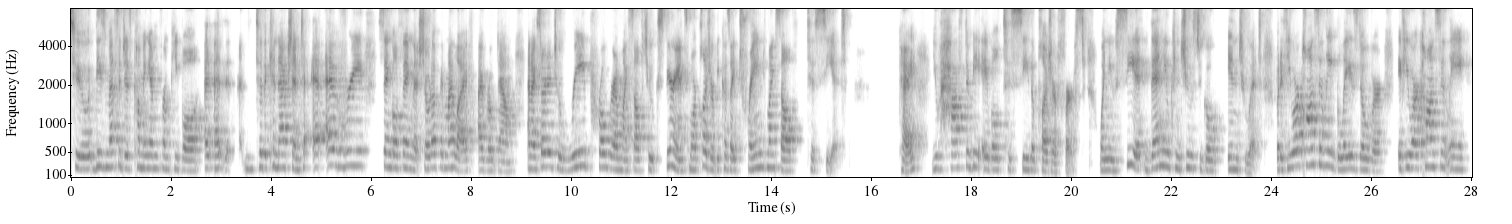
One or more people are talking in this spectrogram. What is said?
to these messages coming in from people, to the connection, to every single thing that showed up in my life, I wrote down. And I started to reprogram myself to experience more pleasure because I trained myself to see it. Okay. You have to be able to see the pleasure first. When you see it, then you can choose to go into it. But if you are constantly glazed over, if you are constantly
